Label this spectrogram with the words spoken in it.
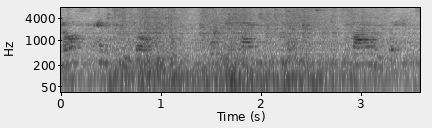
Schloss Hetzendorf. Umsteig 62.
